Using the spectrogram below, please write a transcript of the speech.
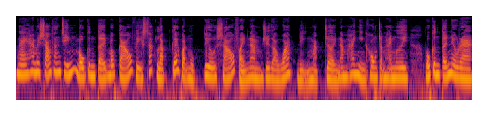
Ngày 26 tháng 9, Bộ Kinh tế báo cáo việc xác lập kế hoạch mục tiêu 6,5 gigawatt điện mặt trời năm 2020. Bộ Kinh tế nêu ra,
